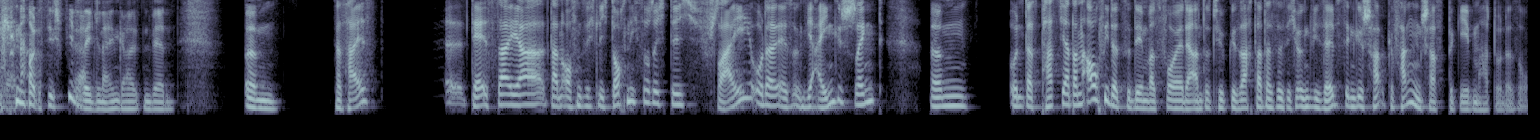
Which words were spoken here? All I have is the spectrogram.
Genau, dass die Spielregeln ja. eingehalten werden. Ähm, das heißt, äh, der ist da ja dann offensichtlich doch nicht so richtig frei oder er ist irgendwie eingeschränkt. Ähm, und das passt ja dann auch wieder zu dem, was vorher der andere Typ gesagt hat, dass er sich irgendwie selbst in Gescha Gefangenschaft begeben hat oder so.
